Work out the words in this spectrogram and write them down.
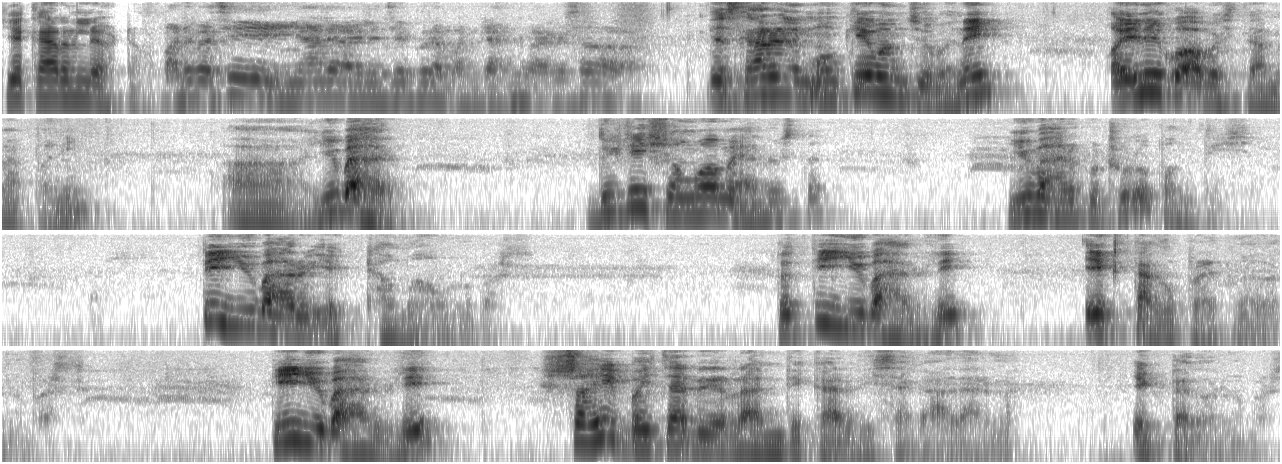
के कारणले हटाउनु? भनेपछि यहाँले अहिले जे कुरा भनिराख्नु भएको छ। त्यस कारणले म के भन्छु भने अहिलेको अवस्थामा पनि युवाहरू दुइटै समूहमा हेर्नुहोस् त युवाहरूको ठुलो पङ्क्ति छ। ती युवाहरू एक ठाउँमा आउनुपर्छ र ती युवाहरूले एकताको प्रयत्न गर्नुपर्छ। ती युवाहरूले सही वैचारिक राजनीतिक कार्यदिशाका आधारमा एकता गर्नुपर्छ।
